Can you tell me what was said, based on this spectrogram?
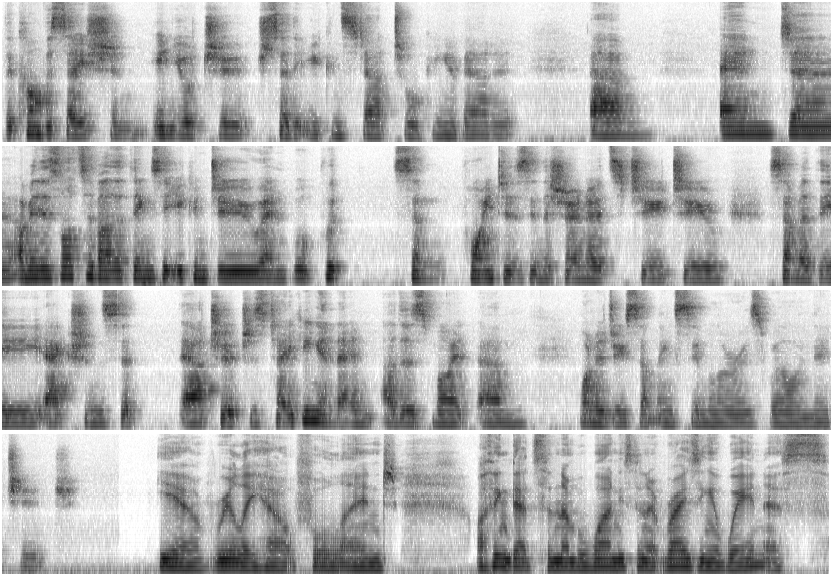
the conversation in your church so that you can start talking about it. Um, and uh, I mean, there's lots of other things that you can do, and we'll put some pointers in the show notes to to some of the actions that our church is taking, and then others might um, want to do something similar as well in their church. Yeah, really helpful, and I think that's the number one, isn't it? Raising awareness.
